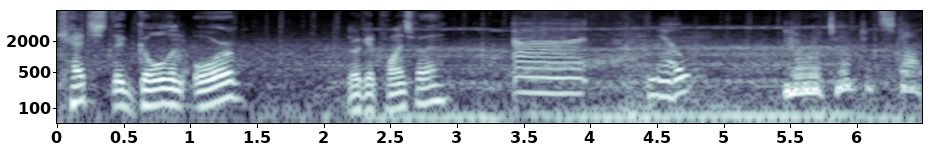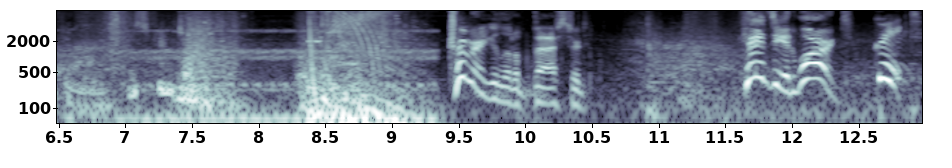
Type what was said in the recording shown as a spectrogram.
Catch the golden orb? Do I get points for that? Uh, no. Your attempt at stopping me has been done. Come here, you little bastard. Kinzie, it worked! Great.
